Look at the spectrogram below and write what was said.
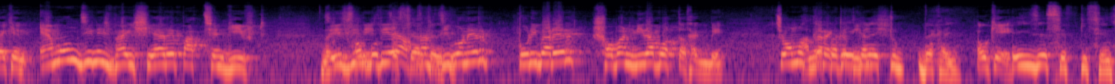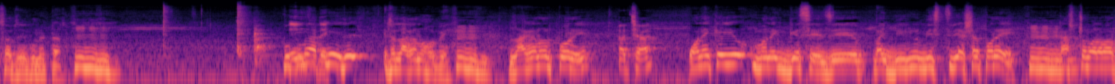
দেখেন এমন জিনিস ভাই শেয়ারে পাচ্ছেন গিফট যে জিনিস দিয়ে আপনার জীবনের পরিবারের সবার নিরাপত্তা থাকবে। চমৎকার একটা এখানে একটু দেখাই। ওকে। এই যে সেফটি সেন্সর রেগুলেটর প্রথমে আপনি এটা লাগানো হবে। লাগানোর পরে আচ্ছা। অনেকেই মানে গেছে যে ভাই বিভিন্ন মিস্ত্রি আসার পরে কাস্টমার আমার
